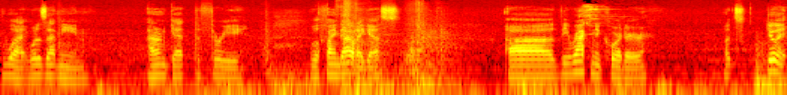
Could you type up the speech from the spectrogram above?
what? What does that mean? I don't get the 3. We'll find out, I guess. Uh, the Arachnid Quarter. Let's do it.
